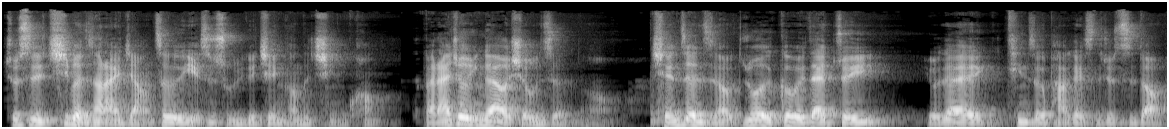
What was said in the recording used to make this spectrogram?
就是基本上来讲，这个也是属于一个健康的情况，本来就应该要修正哦。前阵子呢，如果各位在追，有在听这个 Podcast 就知道，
